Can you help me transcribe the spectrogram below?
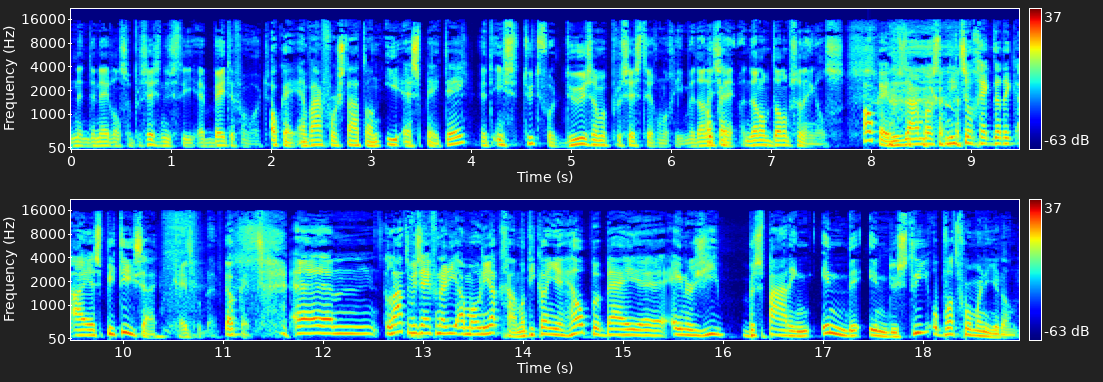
de Nederlandse procesindustrie er beter van wordt. Oké, okay, en waarvoor staat dan ISPT? Het Instituut voor Duurzame Procestechnologie, maar dan, okay. is, dan, op, dan op zijn Engels. Oké, okay, dus daarom was het niet zo gek dat ik ISPT zei. Geen probleem. Oké. Okay. Um, laten we eens even naar die ammoniak gaan, want die kan je helpen bij uh, energiebesparing in de industrie. Op wat voor manier dan?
